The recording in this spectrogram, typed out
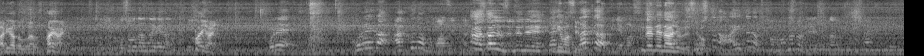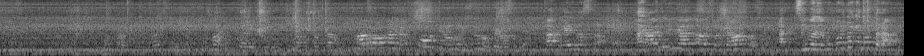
ありがとうございます。はいはい。ちょっとご相談だけなんですけど。はいはい。これ。これが開くのもまずい感じあ大丈夫です全然いけますよ。中は見れます全然大丈夫ですよ。そしたら開いたらたま中見れると多分この感じでまあ一回今のパターンあの大きなものにすぐ置けますんで。あやりますか。はい。あすいません。もうこれだけ取ったらやり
